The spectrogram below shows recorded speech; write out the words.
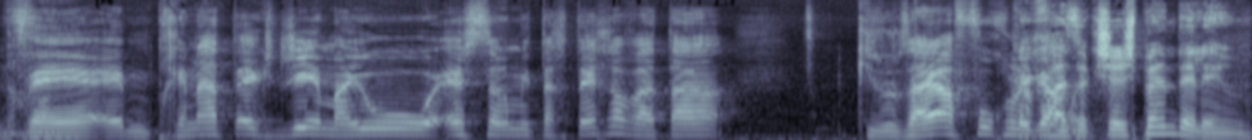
נכון. ומבחינת XG הם היו 10 מתחתיך, ואתה... כאילו, זה היה הפוך ככה לגמרי. זה כשיש פנדלים.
